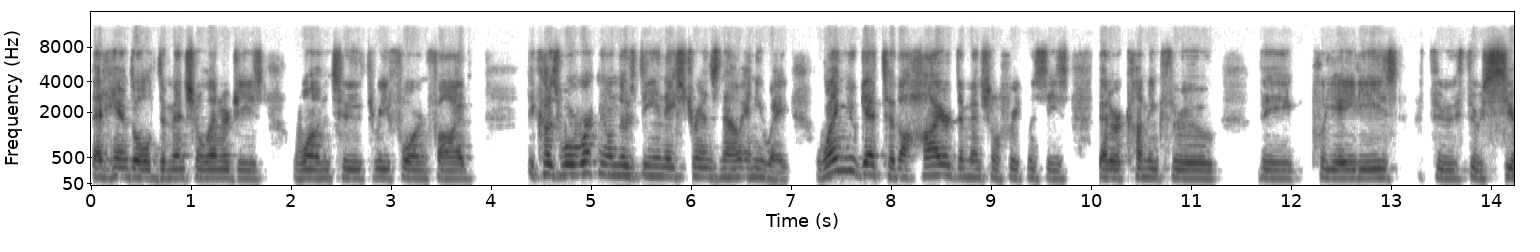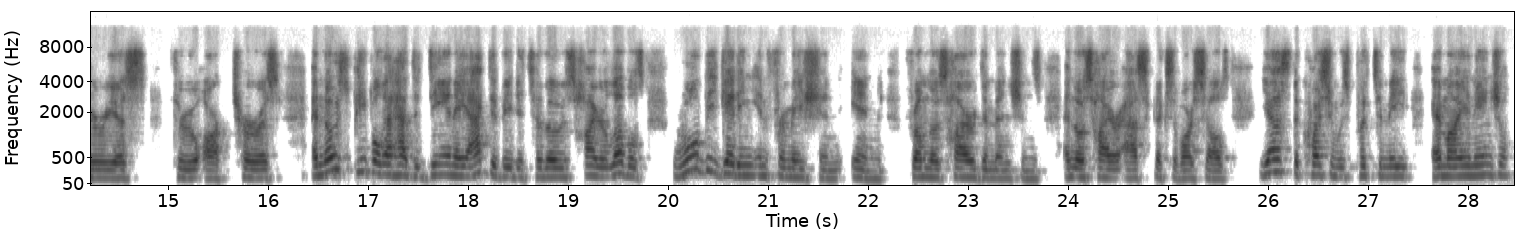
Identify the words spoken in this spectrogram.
that handle dimensional energies one, two, three, four, and five because we're working on those DNA strands now anyway. When you get to the higher dimensional frequencies that are coming through the Pleiades, through, through Sirius, through Arcturus, and those people that had the DNA activated to those higher levels will be getting information in from those higher dimensions and those higher aspects of ourselves. Yes, the question was put to me, am I an angel?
